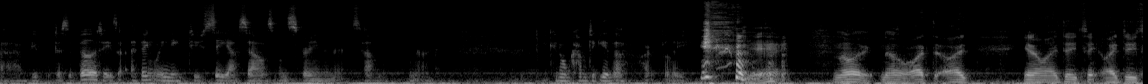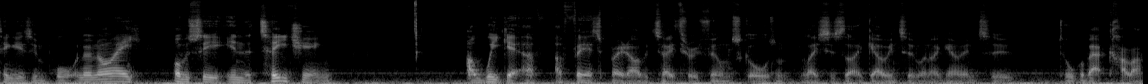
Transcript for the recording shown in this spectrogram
um, people with disabilities. I think we need to see ourselves on screen, and that's how you know can all come together. Hopefully. yeah no no I, I you know i do think i do think it's important and i obviously in the teaching uh, we get a, a fair spread i would say through film schools and places that i go into when i go into talk about color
